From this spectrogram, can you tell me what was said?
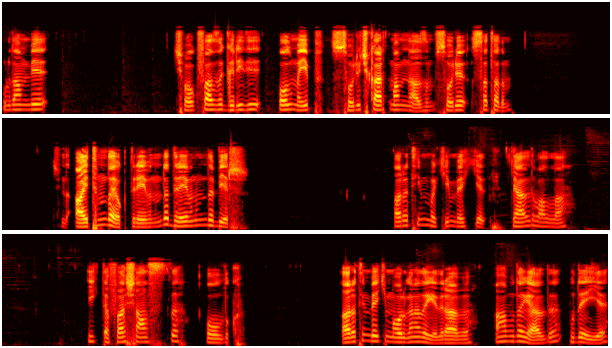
buradan bir çok fazla greedy olmayıp soru çıkartmam lazım. Soru satalım. Şimdi item da yok Draven'ımda. Draven'ımda 1. Aratayım bakayım. Belki gel- geldi valla. İlk defa şanslı olduk. Aratayım belki Morgana da gelir abi. Aha bu da geldi. Bu da iyi.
